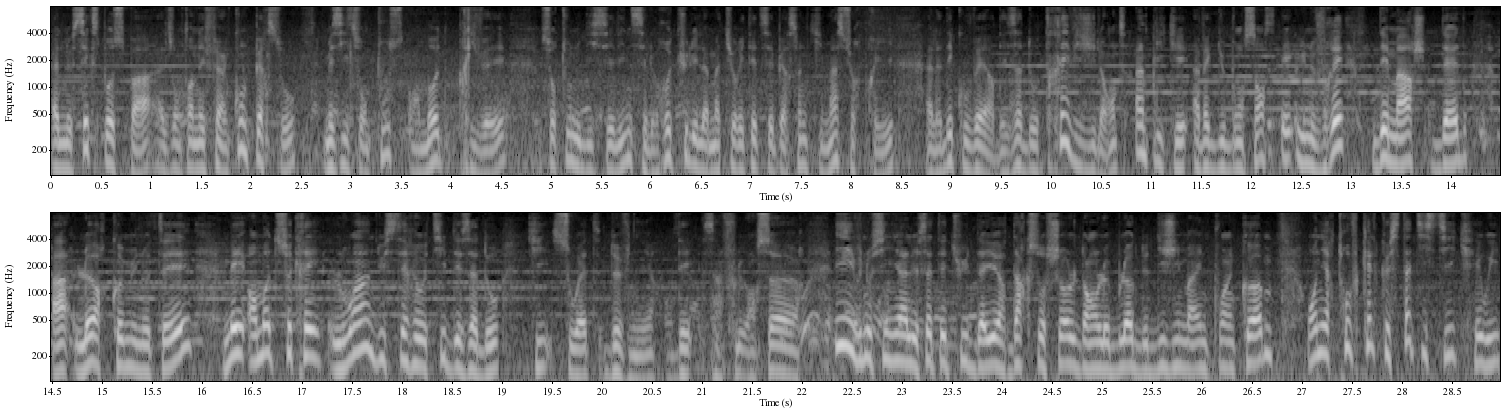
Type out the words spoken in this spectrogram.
Elles ne s'exposent pas, elles ont en effet un compte perso, mais ils sont tous en mode privé. Surtout, nous dit Céline, c'est le recul et la maturité de ces personnes qui m'a surpris. Elle a découvert des ados très vigilantes, impliquées avec du bon sens et une vraie démarche d'aide à leur communauté, mais en mode secret, loin du stéréotype des ados qui souhaitent devenir des influenceurs. Yves nous signale cette étude d'ailleurs Dark Social dans le blog de digimind.com. On y retrouve quelques statistiques. Et oui,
